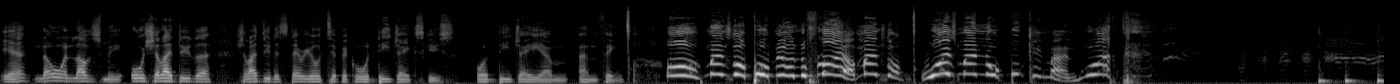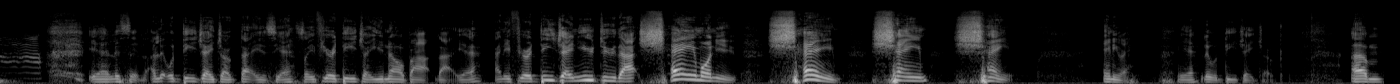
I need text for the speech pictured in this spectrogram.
yeah, no one loves me. Or shall I do the shall I do the stereotypical DJ excuse or DJ um um thing? Oh, man's not put me on the flyer. Man's not. Why is man not booking, man? What? yeah, listen, a little DJ joke that is, yeah. So if you're a DJ, you know about that, yeah. And if you're a DJ and you do that, shame on you. Shame, shame, shame. Anyway, yeah, little DJ joke. Um,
